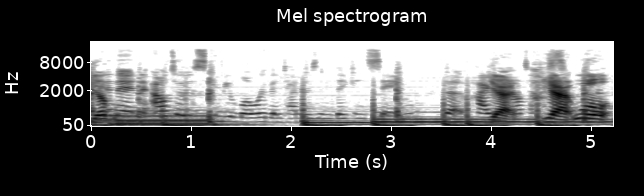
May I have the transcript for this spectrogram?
Yep. and then altos can be lower than tenors, and they can sing the higher yeah, yeah. Well,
